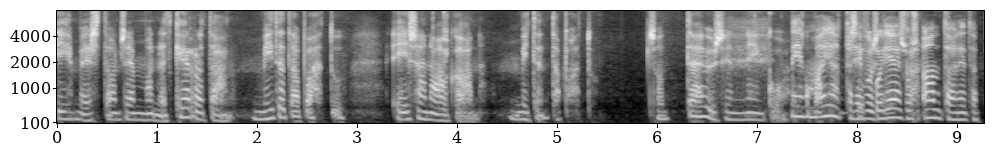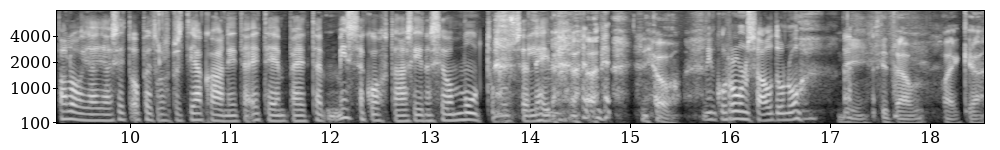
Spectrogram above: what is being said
ihmeestä on semmoinen, että kerrotaan, mitä tapahtuu, ei sanaakaan, miten tapahtuu. Se on täysin niin kuin... Niin kuin mä ajattelin, että kun. Jeesus antaa niitä paloja ja sitten opetuslapset jakaa niitä eteenpäin, että missä kohtaa siinä se on muuttunut se leipä, Joo, niin kuin runsautunut. niin, sitä on vaikea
